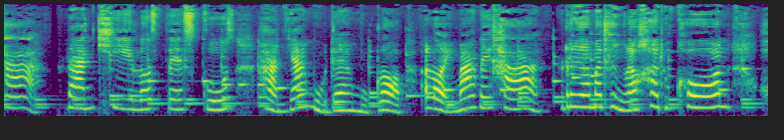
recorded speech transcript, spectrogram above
ค่ะ ร้านคีโรสเตสกูสหานย่างหมูแดงหมูกรอบ อร่อยมากเลยค่ะ เรือมาถึงแล้วค่ะทุกคน โห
